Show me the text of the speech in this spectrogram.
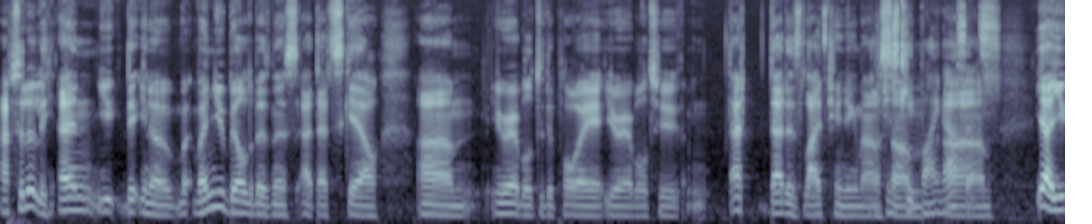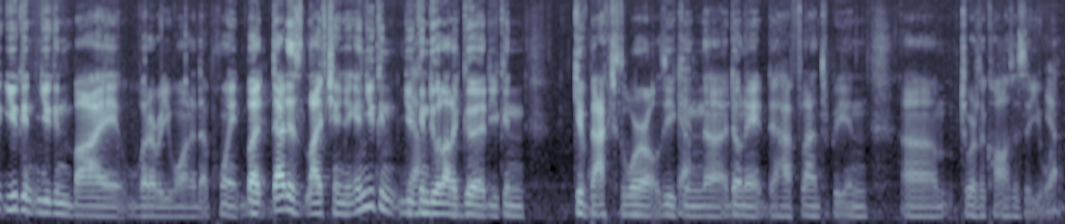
absolutely. And you, you know, when you build a business at that scale, um, you're able to deploy it. You're able to. I mean, that that is life changing amount you of just sum. keep buying assets. Um, yeah, you, you can you can buy whatever you want at that point, but Right. that is life changing, and you can you Yeah. can do a lot of good. You can give back to the world. You Yeah. can uh, donate to have philanthropy and um, towards the causes that you Yeah. want.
